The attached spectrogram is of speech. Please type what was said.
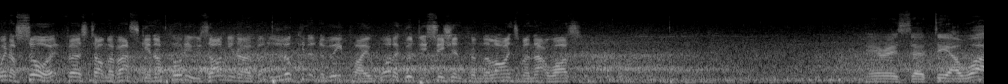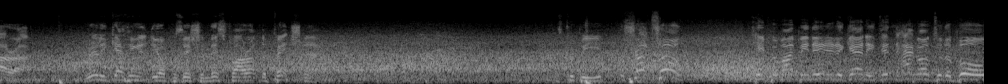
When I saw it, first time of asking, I thought he was on, you know, but looking at the replay, what a good decision from the linesman that was. Here is uh, Diawara. Really getting at the opposition this far up the pitch now. This could be... The shot's on! Keeper might be needed again. He didn't hang on to the ball.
